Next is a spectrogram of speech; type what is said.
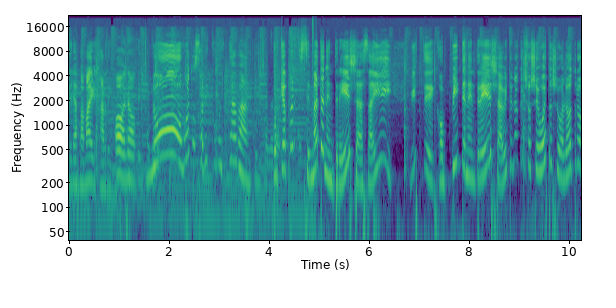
de las mamás del jardín. Oh, no, pincha pelota, no, vos no sabés cómo estaban. pincha pelota. Porque aparte se matan entre ellas ahí, ¿viste? Compiten entre ellas, ¿viste? No, que yo llevo esto, llevo lo otro.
